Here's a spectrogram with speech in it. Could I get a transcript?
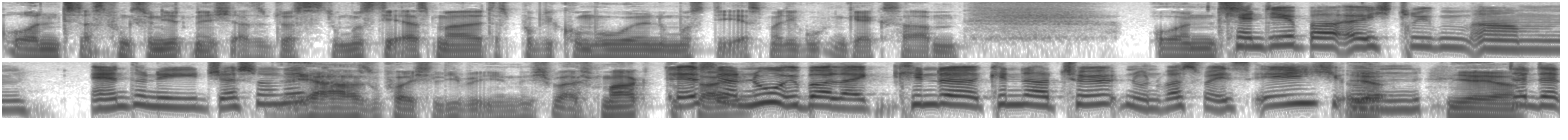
Und das funktioniert nicht. Also das, du musst dir erstmal das Publikum holen, du musst dir erstmal die guten Gags haben. Und Kennt ihr bei euch drüben ähm, Anthony Jeselnik? Ja, super, ich liebe ihn. Ich, ich mag total. Der ist ja nur über like, Kinder, Kinder töten und was weiß ich. Und ja, ja, ja.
